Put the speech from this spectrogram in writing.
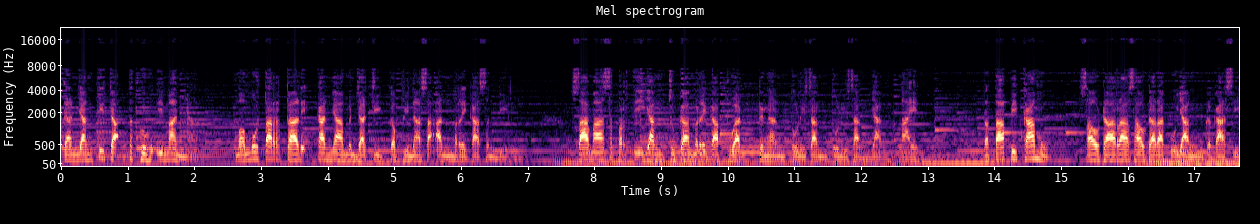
dan yang tidak teguh imannya memutarbalikkannya menjadi kebinasaan mereka sendiri. Sama seperti yang juga mereka buat dengan tulisan-tulisan yang lain. Tetapi kamu, saudara-saudaraku yang kekasih,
